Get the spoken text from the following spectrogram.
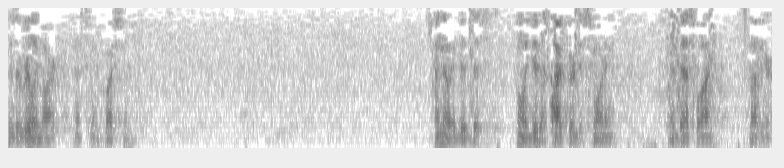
Is it really Mark? That's my question. I know he did this. Only did it at 5:30 this morning. and that's why it's not here.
